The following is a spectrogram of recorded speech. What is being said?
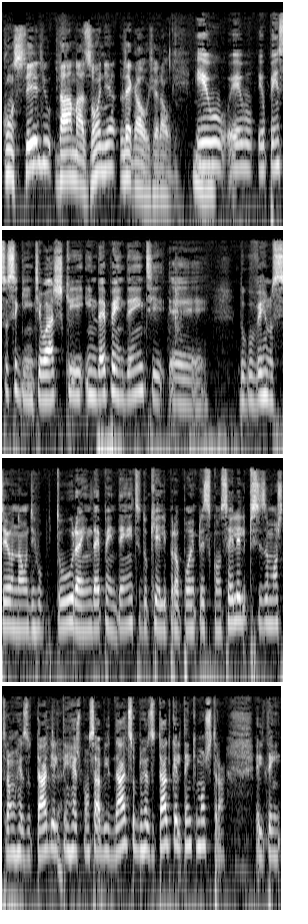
Conselho da Amazônia Legal, Geraldo. Eu, eu, eu penso o seguinte, eu acho que independente eh, do governo ser ou não de ruptura, independente do que ele propõe para esse conselho, ele precisa mostrar um resultado e ele tem responsabilidade sobre o resultado que ele tem que mostrar. Ele tem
